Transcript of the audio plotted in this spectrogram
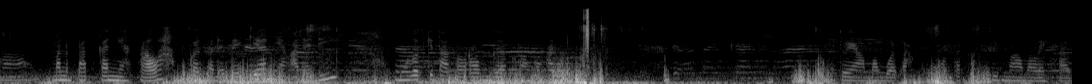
uh, menempatkannya salah bukan pada bagian yang ada di mulut kita atau rongga kerongkongan kita. Itu yang membuat aku terkesima melihat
